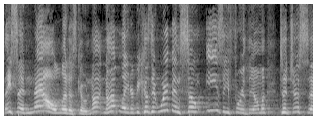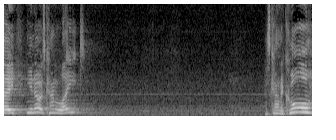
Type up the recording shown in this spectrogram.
They said, Now let us go, not, not later, because it would have been so easy for them to just say, You know, it's kind of late. It's kind of cool.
